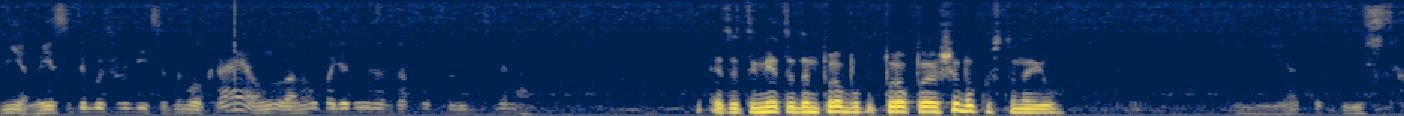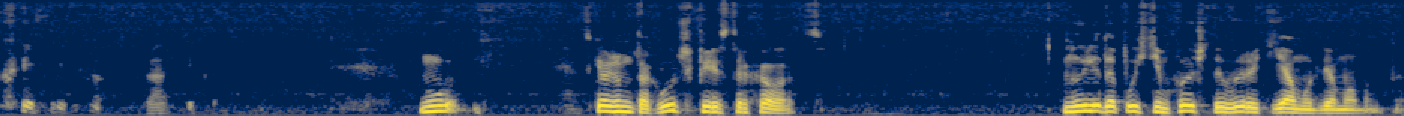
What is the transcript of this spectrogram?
Не, ну если ты будешь рубить с одного края, он- оно упадет именно туда, куда тебе надо. Это ты методом проб, проб и ошибок установил? Нет, тут есть такая практика. Ну, скажем так, лучше перестраховаться. Ну или, допустим, хочешь ты вырыть яму для мамонта.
